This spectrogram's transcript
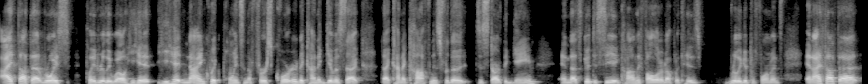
I thought that Royce played really well. He hit he hit nine quick points in the first quarter to kind of give us that that kind of confidence for the to start the game and that's good to see. And Conley followed it up with his really good performance. And I thought that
